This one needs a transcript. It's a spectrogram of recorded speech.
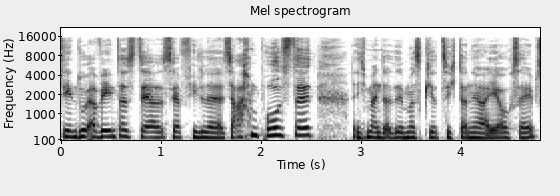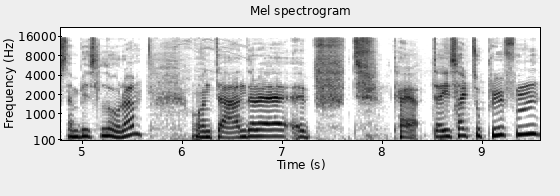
den du erwähnt hast, der sehr viele Sachen postet, ich meine, der demaskiert sich dann ja eh auch selbst ein bisschen, oder? Und der andere, äh, pff, der ist halt zu prüfen,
